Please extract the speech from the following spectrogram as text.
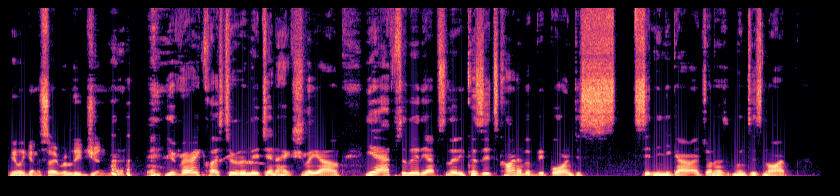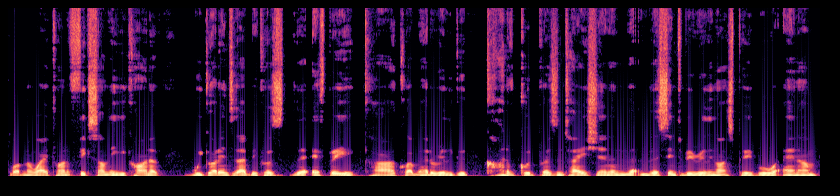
nearly going to say religion. You're very close to a religion, actually. Um, yeah, absolutely, absolutely. Because it's kind of a bit boring just sitting in your garage on a winter's night, plodding away trying to fix something. You kind of we got into that because the FB Car Club had a really good, kind of good presentation, and th- there seemed to be really nice people. And um,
